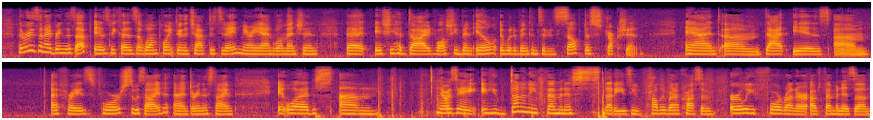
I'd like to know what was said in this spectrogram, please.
the reason I bring this up is because at one point during the chapter today, Marianne will mention that if she had died while she'd been ill, it would have been considered self destruction. And um, that is um, a phrase for suicide uh, during this time. It was um, there was a if you've done any feminist studies you've probably run across an early forerunner of feminism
